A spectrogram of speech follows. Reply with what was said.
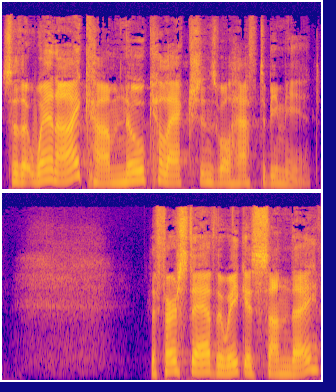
so that when I come, no collections will have to be made. The first day of the week is Sunday.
